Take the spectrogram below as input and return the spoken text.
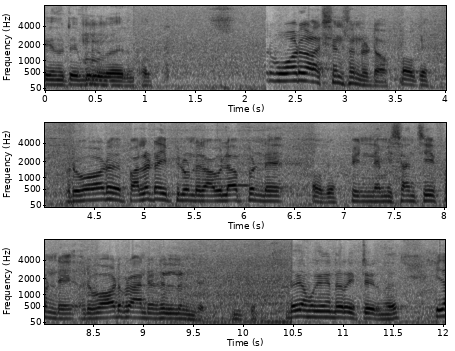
എഴുന്നൂറ്റി അമ്പത് രൂപ ആയിരുന്നു ഒരുപാട് കളക്ഷൻസ് ഉണ്ട് കേട്ടോ ഓക്കെ. ഒരുപാട് പല ടൈപ്പിലുണ്ട്. ലവ്ലാപ്പ് ഉണ്ട്. ഓക്കെ. പിന്നെ മിസാൻ ചീഫ് ഉണ്ട്. ഒരുപാട് ബ്രാൻഡുകളിലുണ്ട് ഇത് നമുക്ക് എങ്ങനെ റേറ്റ് വരുന്നത്? ഇത്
